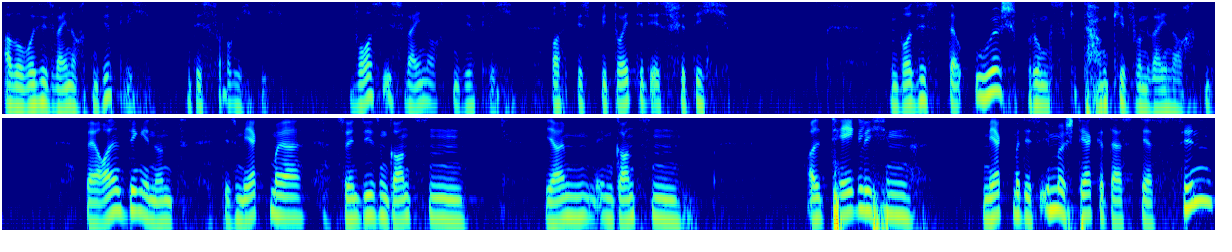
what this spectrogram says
Aber was ist Weihnachten wirklich? Und das frage ich dich. Was ist Weihnachten wirklich? Was bedeutet es für dich? Und was ist der Ursprungsgedanke von Weihnachten? Bei allen Dingen, und das merkt man ja so in diesem ganzen, ja, im, im ganzen Alltäglichen, merkt man das immer stärker, dass der Sinn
